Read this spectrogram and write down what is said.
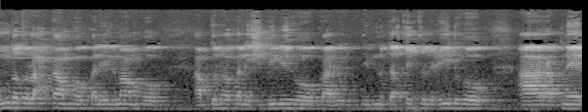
উমদাতুল আহকাম হোক, আল ইলমাম হোক, আব্দুল হক আল ইসবিলি হোক, আর ইবনু দাকিকুল ঈদ হোক, আর আপনার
